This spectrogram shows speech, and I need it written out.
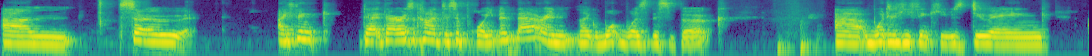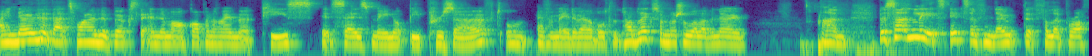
Um, so I think that there is a kind of disappointment there in like, what was this book? Uh, what did he think he was doing? I know that that's one of the books that in the Mark Oppenheimer piece it says may not be preserved or ever made available to the public. So I'm not sure we'll ever know. Um, but certainly, it's it's of note that Philip Roth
